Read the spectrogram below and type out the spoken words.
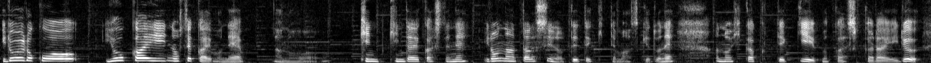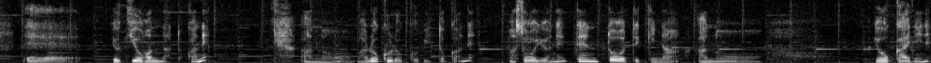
いろいろこう妖怪の世界もねあの近代化してねいろんな新しいの出てきてますけどね。あの比較的昔からいる、え雪女とかね。あの、まあ、六六尾とかね、まあ、そういうね伝統的なあの妖怪にね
